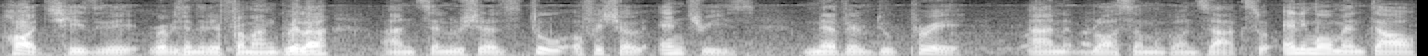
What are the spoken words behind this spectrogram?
Hodge, he's the representative from Anguilla, and St. Lucia's two official entries, Neville Dupre and Blossom Gonzague. So any moment now,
